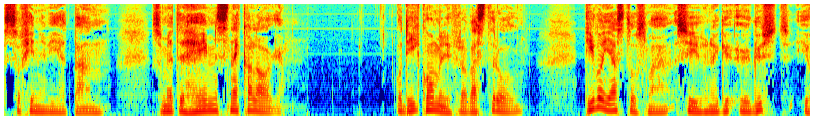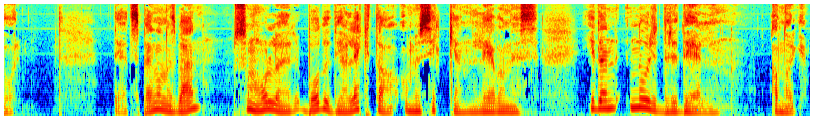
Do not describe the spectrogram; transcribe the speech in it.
så finner vi et band som heter Heimsnekkarlaget. Og de kommer fra Vesterålen. De var gjest hos meg 7. august i år. Det er et spennende band som holder både dialekter og musikken levende i den nordre delen av Norge.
